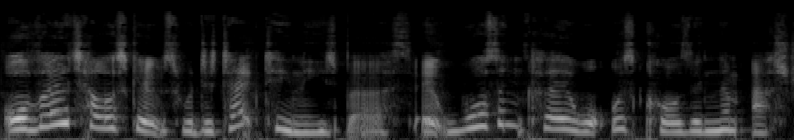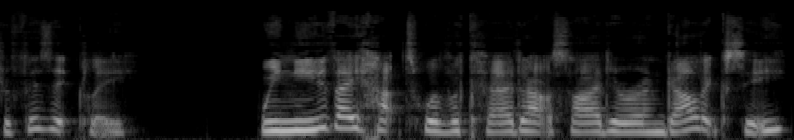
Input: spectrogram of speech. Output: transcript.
Although telescopes were detecting these bursts, it wasn't clear what was causing them astrophysically. We knew they had to have occurred outside our own galaxy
